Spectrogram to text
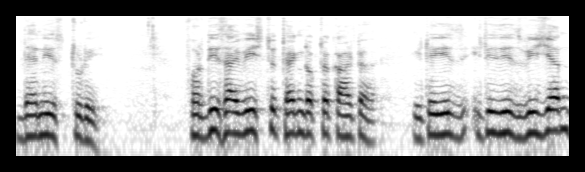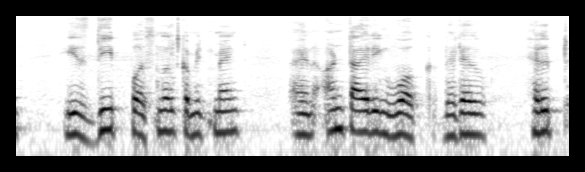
than is today. For this, I wish to thank Dr. Carter. It is, it is his vision, his deep personal commitment, and untiring work that have helped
